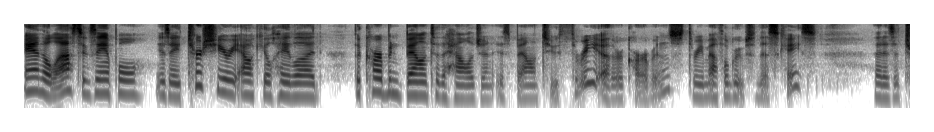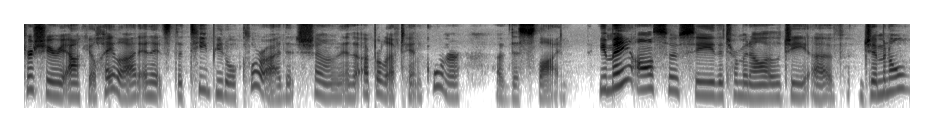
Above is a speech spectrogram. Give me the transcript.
And the last example is a tertiary alkyl halide The carbon bound to the halogen is bound to three other carbons, three methyl groups in this case. That is a tertiary alkyl halide, and it's the T-butyl chloride that's shown in the upper left-hand corner of this slide. You may also see the terminology of geminal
